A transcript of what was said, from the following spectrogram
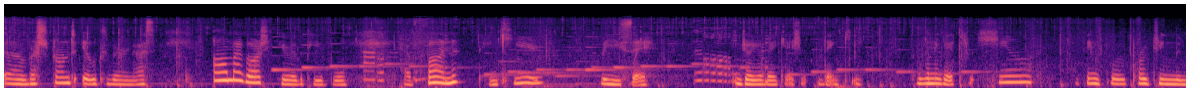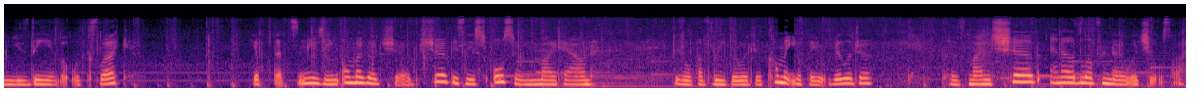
a restaurant. It looks very nice. Oh my gosh, here are the people. Have fun. Thank you. What do you say? Enjoy your vacation. Thank you. So we're gonna go through here. I think we're approaching the museum, it looks like. Yep, that's the museum. Oh my god, Sherb. Sherb is also in my town. He's a lovely villager. Comment your favourite villager. Because mine's Sherb, and I would love to know what yours are.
